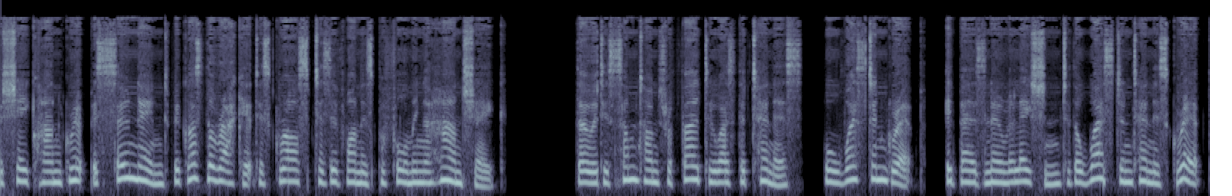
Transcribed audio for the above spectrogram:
the shakehand grip is so named because the racket is grasped as if one is performing a handshake. Though it is sometimes referred to as the tennis, or Western grip, it bears no relation to the Western tennis grip,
